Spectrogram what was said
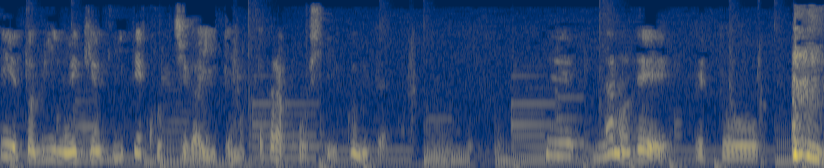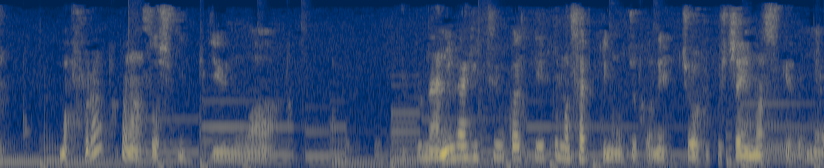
A と B の意見を聞いて、こっちがいいと思ったからこうしていくみたいな。で、なので、えっと、まあ、フラットな組織っていうのは、えっと、何が必要かっていうと、まあ、さっきもちょっとね、重複しちゃいますけども、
